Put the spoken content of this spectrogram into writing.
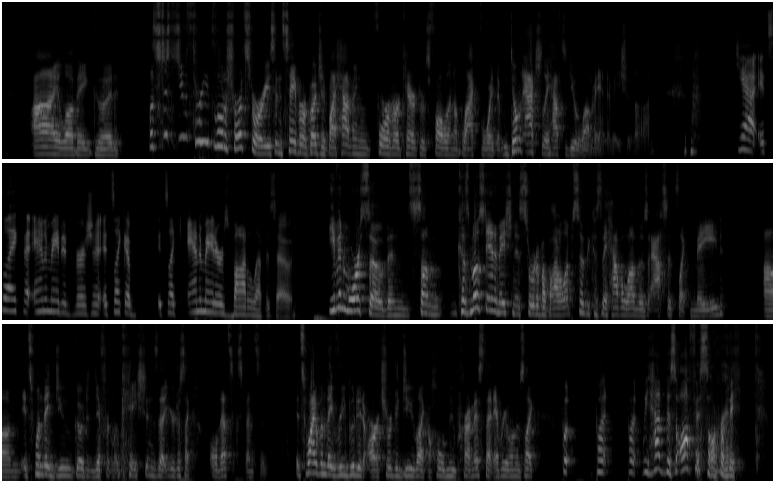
I love a good. Let's just do three little short stories and save our budget by having four of our characters fall in a black void that we don't actually have to do a lot of animation on. yeah, it's like the animated version. It's like a it's like animator's bottle episode even more so than some because most animation is sort of a bottle episode because they have a lot of those assets like made. Um, it's when they do go to different locations that you're just like oh that's expensive. It's why when they rebooted archer to do like a whole new premise that everyone was like but but but we have this office already.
